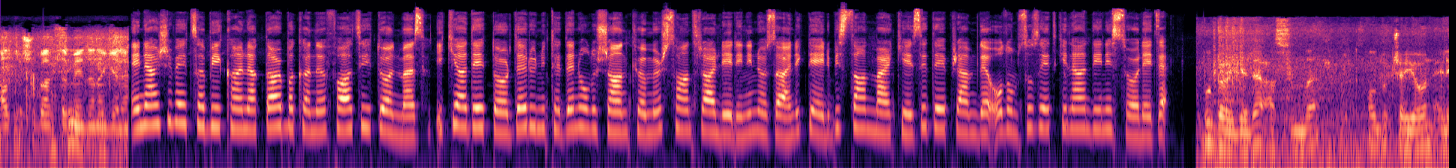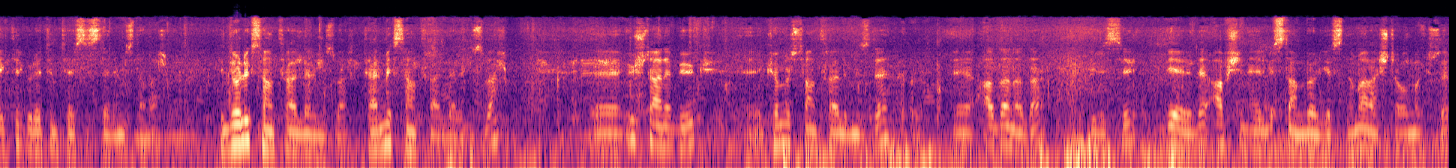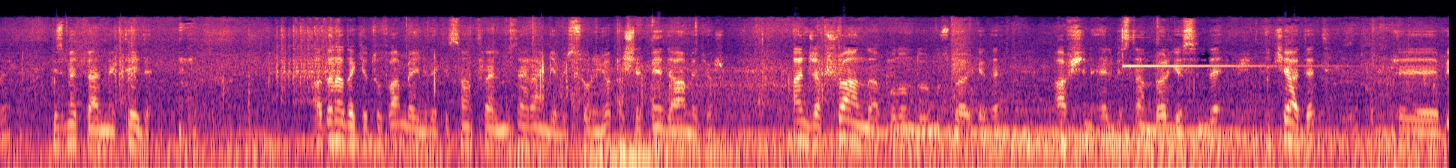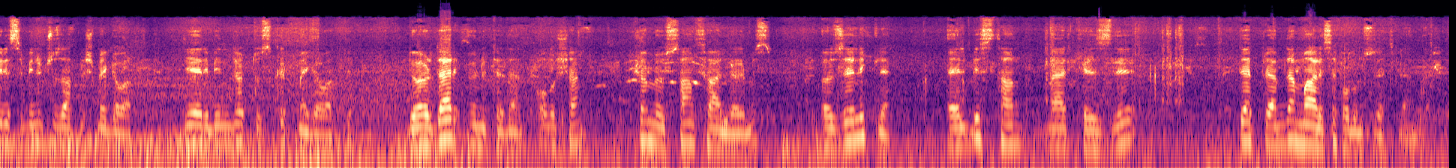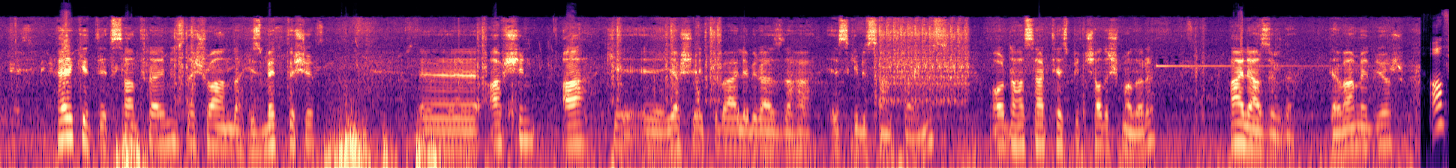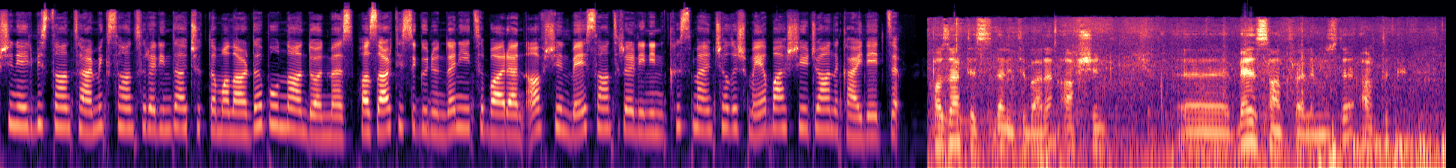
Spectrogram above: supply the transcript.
6 Şubat'ta meydana gelen Enerji ve Tabi Kaynaklar Bakanı Fatih Dönmez, iki adet dörder üniteden oluşan kömür santrallerinin özellikle Elbistan merkezi depremde olumsuz etkilendiğini söyledi. Bu bölgede aslında oldukça yoğun elektrik üretim tesislerimiz de var. Hidrolik santrallerimiz var, termik santrallerimiz var. Ee, üç tane büyük kömür santralimizde e, Adana'da birisi, diğeri de Afşin Elbistan bölgesinde Maraş'ta olmak üzere hizmet vermekteydi. Adana'daki Tufanbeyli'deki santralimizde herhangi bir sorun yok. işletmeye devam ediyor. Ancak şu anda bulunduğumuz bölgede Afşin Elbistan bölgesinde iki adet e, birisi 1360 megawattlık, diğeri 1440 megawattlık dörder üniteden oluşan kömür santrallerimiz özellikle Elbistan merkezli depremde maalesef olumsuz etkilendiler. Her iki santralimiz de şu anda hizmet dışı. Ee, Afşin A ki e, yaşı itibariyle biraz daha eski bir santralimiz. Orada hasar tespit çalışmaları hala hazırda devam ediyor. Afşin Elbistan Termik Santrali'nde açıklamalarda bulunan dönmez. Pazartesi gününden itibaren Afşin B Santrali'nin kısmen çalışmaya başlayacağını kaydetti. Pazartesiden itibaren Afşin e, B santralimizde artık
